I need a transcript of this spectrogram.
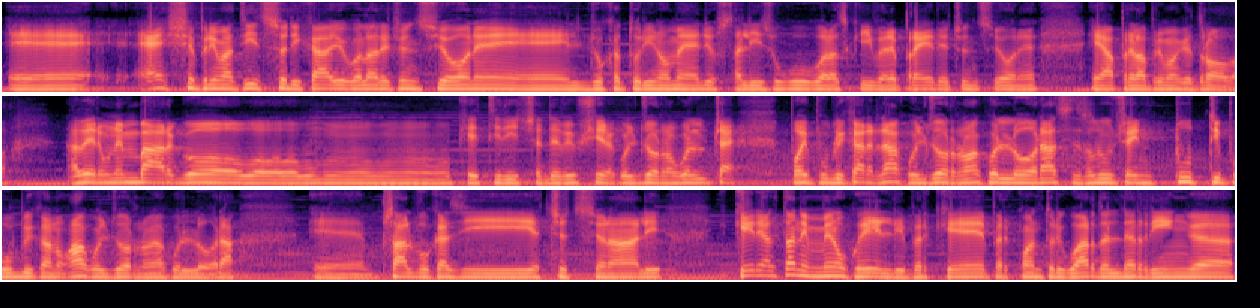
eh, esce prima Tizio di Caio con la recensione e il giocatorino medio sta lì su Google a scrivere pre-recensione e apre la prima che trova. Avere un embargo che ti dice deve uscire quel giorno, quel, cioè puoi pubblicare da quel giorno a quell'ora, si traduce in tutti pubblicano a quel giorno e a quell'ora, eh, salvo casi eccezionali che in realtà nemmeno quelli, perché per quanto riguarda il The Ring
